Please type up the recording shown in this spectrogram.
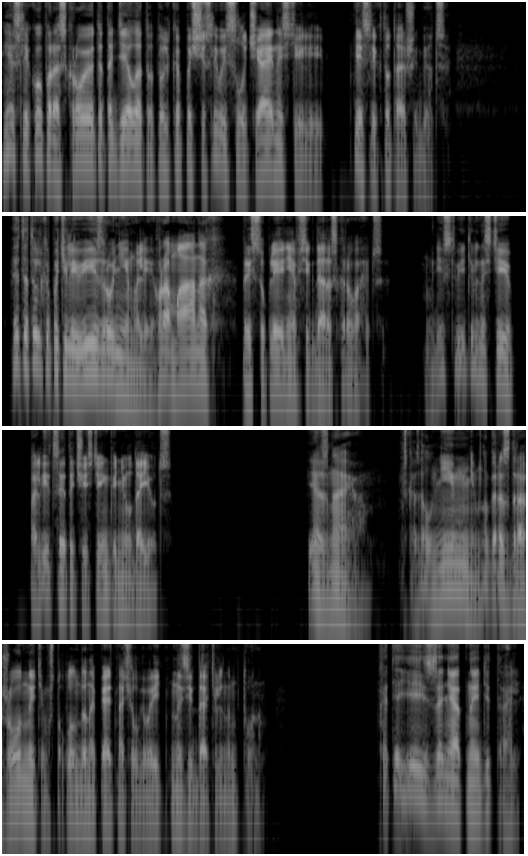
Если копы раскроют это дело, то только по счастливой случайности или если кто-то ошибется. Это только по телевизору немали, в романах преступления всегда раскрываются. В действительности Полиции это частенько не удается. «Я знаю», — сказал Ним, немного раздраженный тем, что Лондон опять начал говорить назидательным тоном. «Хотя есть занятная деталь», —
